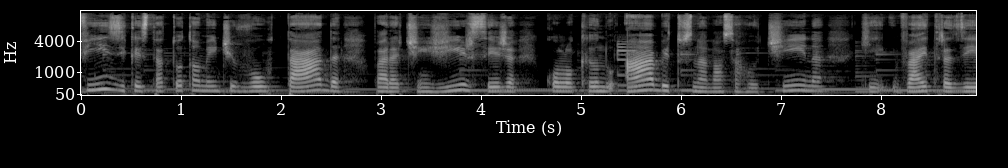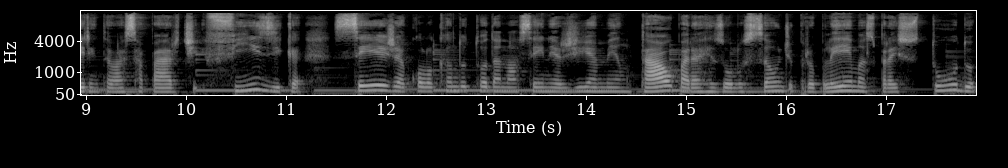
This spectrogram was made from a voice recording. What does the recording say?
física está totalmente voltada para atingir, seja colocando hábitos na nossa rotina, que vai trazer então essa parte física, seja colocando toda a nossa energia mental para a resolução de problemas, para estudo,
